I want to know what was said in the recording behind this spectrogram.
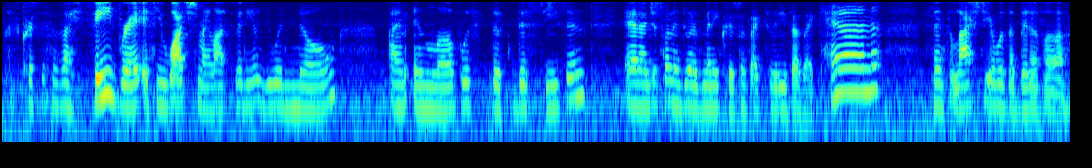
because Christmas is my favorite. If you watched my last video, you would know I'm in love with the this season and I just want to do as many Christmas activities as I can since last year was a bit of a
